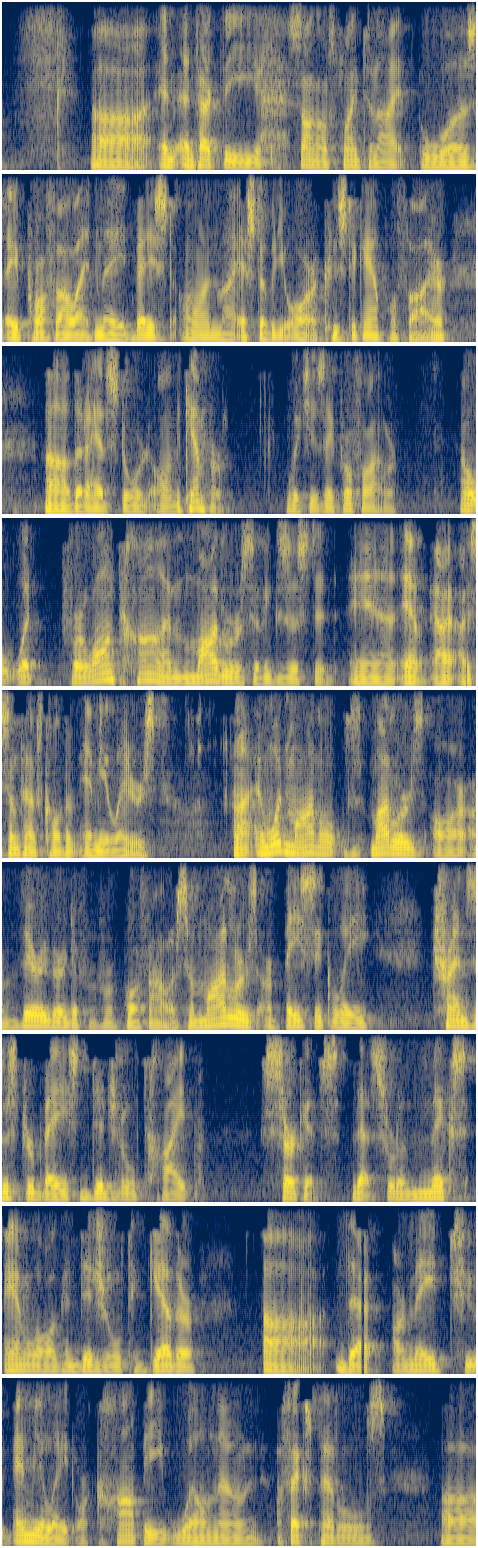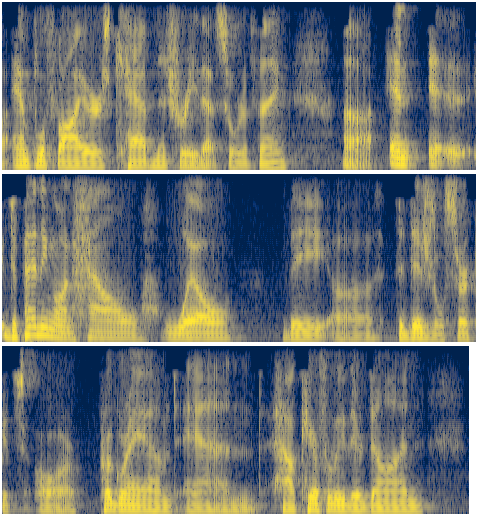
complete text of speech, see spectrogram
Uh, and in fact, the song I was playing tonight was a profile I had made based on my SWR acoustic amplifier uh, that I had stored on the Kemper, which is a profiler. Now, what for a long time, modelers have existed, and, and I, I, sometimes call them emulators. Uh, and what models modelers are are very, very different from profilers. So modelers are basically transistor-based digital type circuits that sort of mix analog and digital together uh, that are made to emulate or copy well-known effects pedals, uh, amplifiers, cabinetry, that sort of thing. Uh, and uh, depending on how well the uh, the digital circuits are programmed and how carefully they're done,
